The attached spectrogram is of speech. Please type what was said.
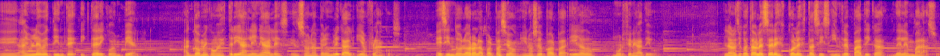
eh, hay un leve tinte ictérico en piel, abdomen con estrías lineales en zona periumbilical y en flancos. Es indoloro la palpación y no se palpa hígado Murphy negativo. El diagnóstico a establecer es colestasis intrahepática del embarazo.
